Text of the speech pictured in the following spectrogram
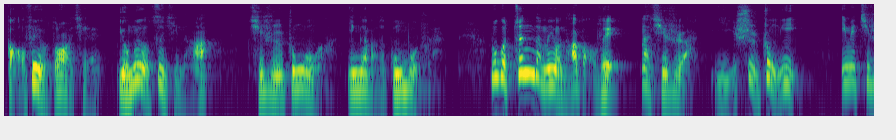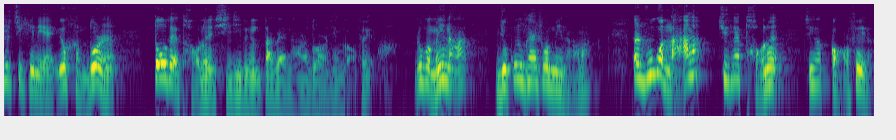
稿费有多少钱，有没有自己拿？其实中共啊，应该把它公布出来。如果真的没有拿稿费，那其实啊，以示众议。因为其实这些年有很多人都在讨论习近平大概拿了多少钱稿费了啊。如果没拿，你就公开说没拿吗？但如果拿了，就应该讨论这个稿费啊，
